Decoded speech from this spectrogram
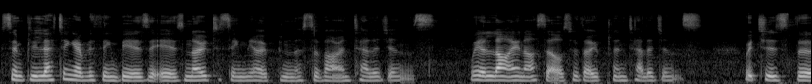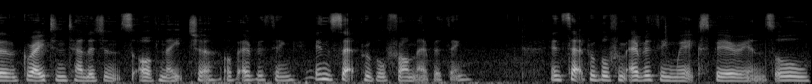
Simply letting everything be as it is, noticing the openness of our intelligence. We align ourselves with open intelligence, which is the great intelligence of nature, of everything, inseparable from everything, inseparable from everything we experience, all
